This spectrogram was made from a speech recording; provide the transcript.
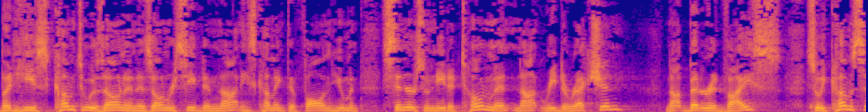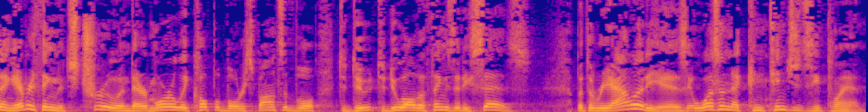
But he's come to his own and his own received him not. He's coming to fallen human sinners who need atonement, not redirection, not better advice. So he comes saying everything that's true and they're morally culpable, responsible to do, to do all the things that he says. But the reality is it wasn't a contingency plan.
